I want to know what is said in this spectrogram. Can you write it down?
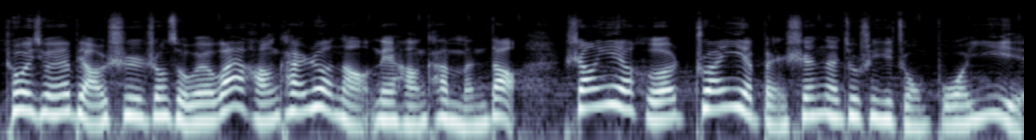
陈伟雄也表示，正所谓外行看热闹，内行看门道，商业和专业本身呢就是一种博弈。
